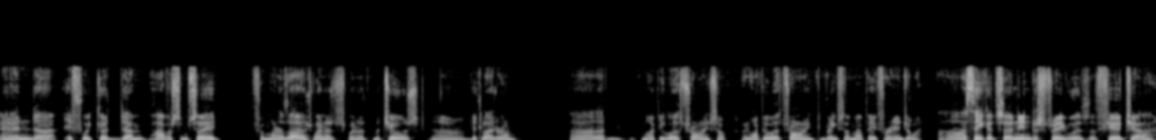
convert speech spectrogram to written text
And uh, if we could um, harvest some seed from one of those when it's when it matures uh, a bit later on, uh, that might be worth trying. Some might be worth trying to bring some up here for Angela. Uh, I think it's an industry with a future,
